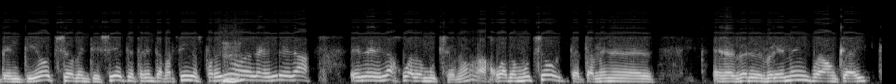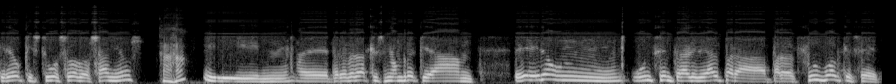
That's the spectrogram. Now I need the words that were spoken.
28, 27, 30 partidos, por ello él, él, ha jugado mucho, ¿no? Ha jugado mucho, también en el, en el Werder Bremen, aunque ahí creo que estuvo solo dos años, y eh, pero es verdad que es un hombre que ha, era un, un central ideal para, para el fútbol que se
